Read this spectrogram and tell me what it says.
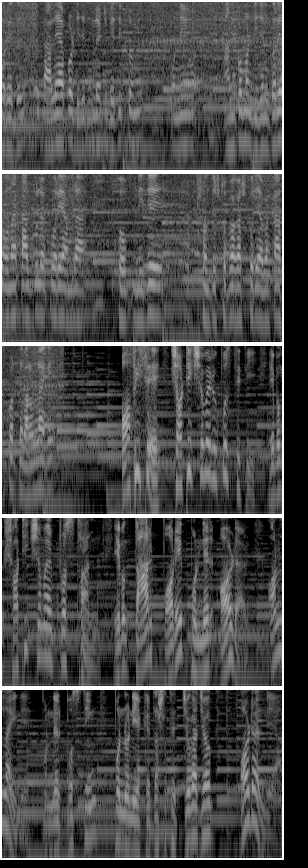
করে দিই। তাহলে আপনার ডিজাইনগুলো একটু ব্যতিক্রমী। উনি আনকমন ডিজাইন করে, ওনার কাজগুলো করে আমরা খুব নিজে সন্তুষ্ট প্রকাশ করি, আমার কাজ করতে ভালো লাগে। অফিসে সঠিক সময়ের উপস্থিতি এবং সঠিক সময়ের প্রস্থান এবং তারপরে পণ্যের অর্ডার অনলাইনে পণ্যের পোস্টিং পণ্য নিয়ে ক্রেতার সাথে যোগাযোগ অর্ডার নেয়া,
